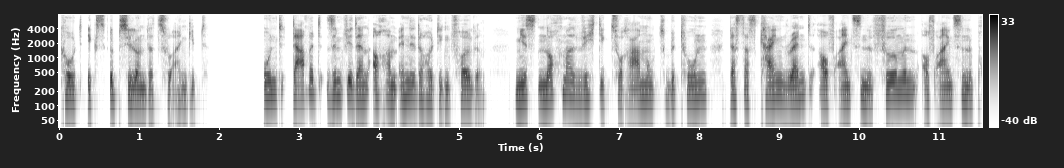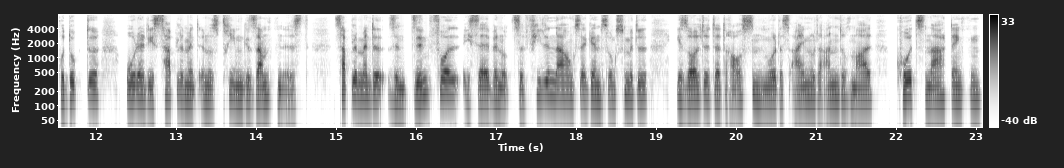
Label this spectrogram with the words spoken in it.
Code XY dazu eingibt. Und damit sind wir dann auch am Ende der heutigen Folge. Mir ist nochmal wichtig zur Rahmung zu betonen, dass das kein Rent auf einzelne Firmen, auf einzelne Produkte oder die Supplement-Industrie im Gesamten ist. Supplemente sind sinnvoll, ich selber nutze viele Nahrungsergänzungsmittel. Ihr solltet da draußen nur das ein oder andere Mal kurz nachdenken,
